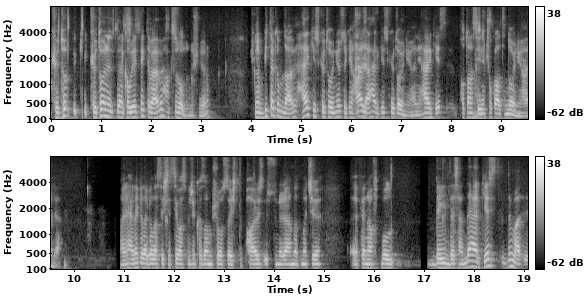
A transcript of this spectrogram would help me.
kötü kötü oynadıklarını kabul etmekle beraber haksız olduğunu düşünüyorum. Çünkü bir takımda abi herkes kötü oynuyorsa ki hala herkes kötü oynuyor. Hani herkes potansiyelin çok altında oynuyor hala. Hani her ne kadar Galatasaray işte Sivas maçı kazanmış olsa işte Paris üstüne Real Madrid maçı e, fena futbol değil desen de herkes değil mi? E,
